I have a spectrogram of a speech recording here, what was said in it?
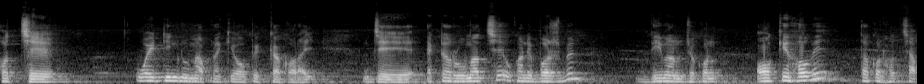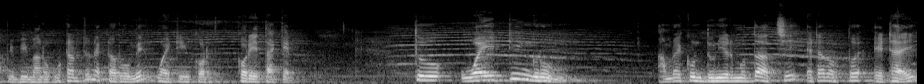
হচ্ছে ওয়েটিং রুমে আপনাকে অপেক্ষা করাই যে একটা রুম আছে, ওখানে বসবেন। বিমান যখন অকে হবে, তখন হচ্ছে আপনি বিমানে ওঠার জন্য একটা রুমে ওয়েটিং করে থাকেন। তো ওয়েটিং রুম আমরা এখন দুনিয়ার মধ্যে আছি, এটার অর্থ এটাই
